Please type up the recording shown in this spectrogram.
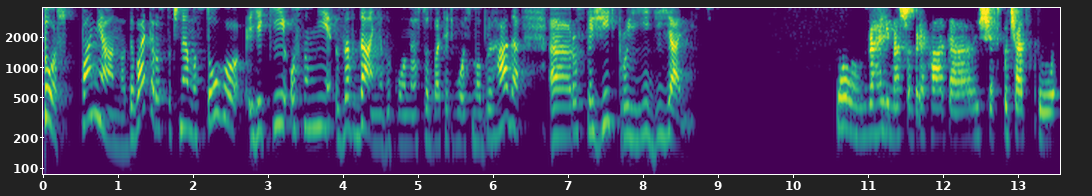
Тож, пані Анно, давайте розпочнемо з того, які основні завдання виконує 128 бригада. Е, Розкажіть про її діяльність. Ну, взагалі, наша бригада ще з початку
